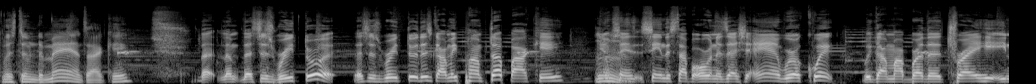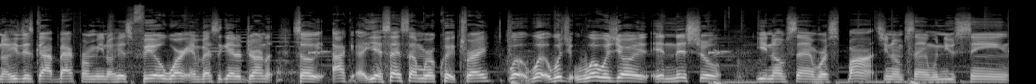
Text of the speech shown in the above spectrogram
What's them demands, Ahki? Let, let, us just read through it. Let's just read through. This got me pumped up, Ahki. You know what I'm hmm. saying? Seeing this type of organization. And real quick, we got my brother Trey. He, you know, he just got back from, you know, his field work, investigative journal. So, I, yeah, say something real quick, Trey. What, what, what, you- what was your initial, you know what I'm saying, response, you know what I'm saying, when you seen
